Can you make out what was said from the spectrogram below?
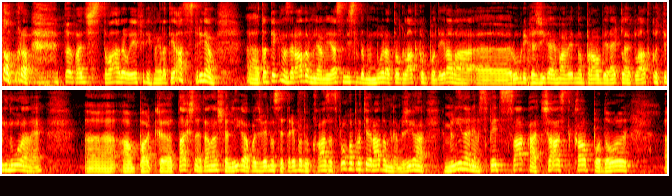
Dobro, to je pač stvar v efinih nagrad. Ja, se strinjam. Uh, ta tekma z radomljam, jaz mislim, da bi mora to gladko podelala. Uh, rubrika žiga ima vedno prav, bi rekla, gladko 3-0. Uh, ampak takšna je ta naša liga, pač vedno se treba dokazati, sploh pa proti radomljam, žiga, mlinarjem spet vsaka čast, kapo dol. Uh,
